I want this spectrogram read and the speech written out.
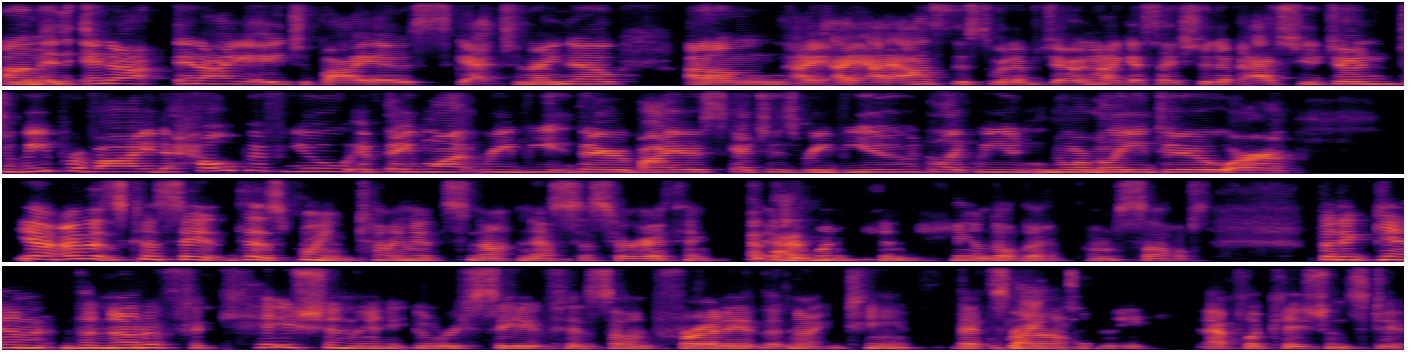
um, an NIH bio sketch. And I know um, I, I, asked this sort of Jonah I guess I should have asked you Joan do we provide help if you if they want review their bio sketches reviewed like we normally do or yeah, I was going to say at this point in time, it's not necessary. I think okay. everyone can handle that themselves. But again, the notification that you'll receive is on Friday the 19th. That's right. not when the applications due.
